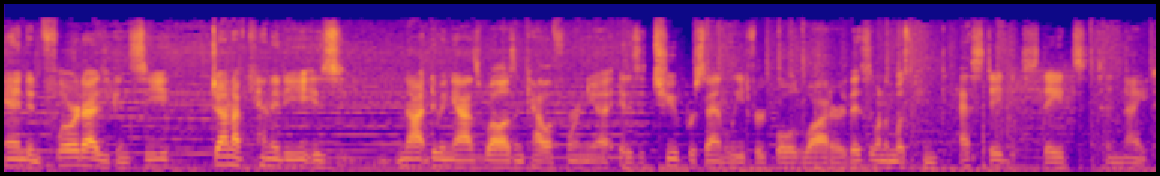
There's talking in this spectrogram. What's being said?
And in Florida, as you can see, John F. Kennedy is not doing as well as in California. It is a 2% lead for Goldwater. This is one of the most contested states tonight.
